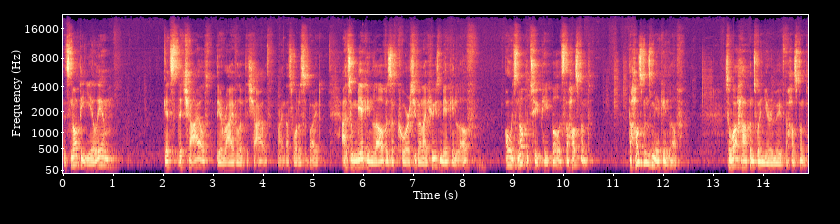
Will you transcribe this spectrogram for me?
It's not the alien. It's the child, the arrival of the child. Right, that's what it's about. And so making love is, of course, you're going like, who's making love? Oh, it's not the two people, it's the husband. The husband's making love. So, what happens when you remove the husband?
